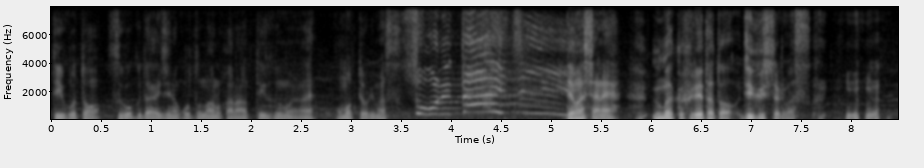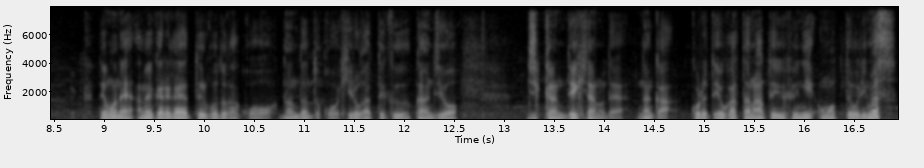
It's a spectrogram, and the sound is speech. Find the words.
ていうことすごく大事なことなのかなっていうふうにね思っております。それ大事。出ましたね。うまく触れたと自負しております。でもねアメカレがやってることがこうだんだんとこう広がっていく感じを実感できたのでなんか来れてよかったなというふうに思っております。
